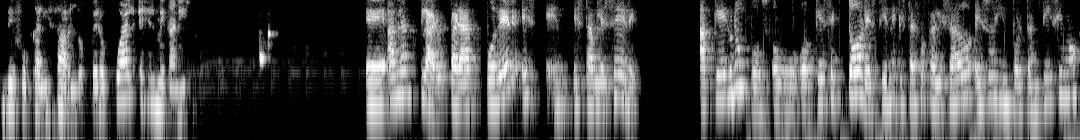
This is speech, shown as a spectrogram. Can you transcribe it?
de focalizarlo, pero ¿cuál es el mecanismo? Eh, hablan, claro, para poder establecer a qué grupos o, qué sectores tiene que estar focalizado, eso es importantísimo.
